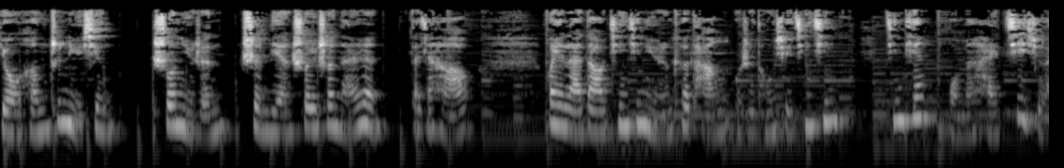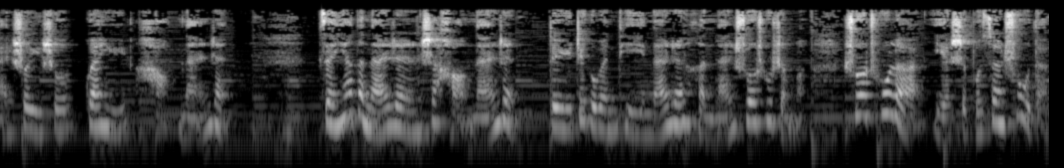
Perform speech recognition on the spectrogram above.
永恒之女性，说女人，顺便说一说男人。大家好，欢迎来到青青女人课堂，我是同学青青。今天我们还继续来说一说关于好男人，怎样的男人是好男人？对于这个问题，男人很难说出什么，说出了也是不算数的，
